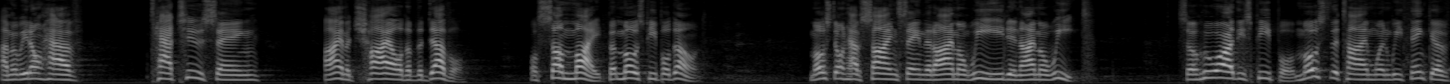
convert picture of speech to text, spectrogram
I mean, we don't have tattoos saying, I'm a child of the devil. Well, some might, but most people don't. Most don't have signs saying that I'm a weed and I'm a wheat. So, who are these people? Most of the time, when we think of,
